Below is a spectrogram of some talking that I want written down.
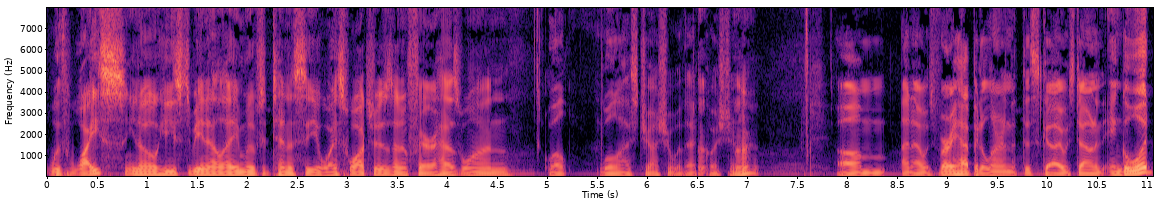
with Weiss? You know, he used to be in L.A., moved to Tennessee. Weiss watches. I know Farrah has one. well, we'll ask Joshua that question. All right. Um, and I was very happy to learn that this guy was down in Inglewood.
